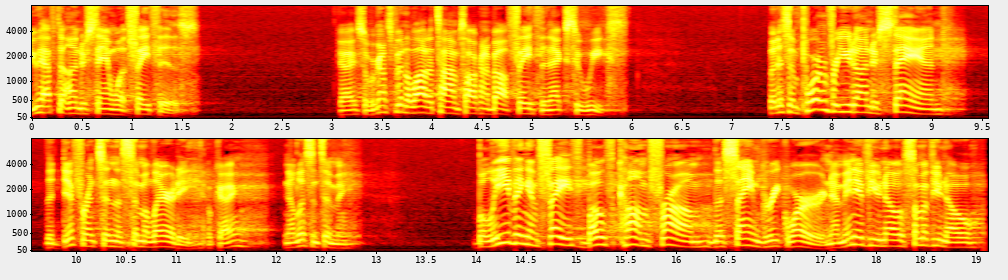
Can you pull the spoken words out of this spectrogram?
you have to understand what faith is. Okay, so we're going to spend a lot of time talking about faith the next two weeks. But it's important for you to understand the difference in the similarity, okay? Now listen to me. Believing and faith both come from the same Greek word. Now, many of you know, some of you know,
